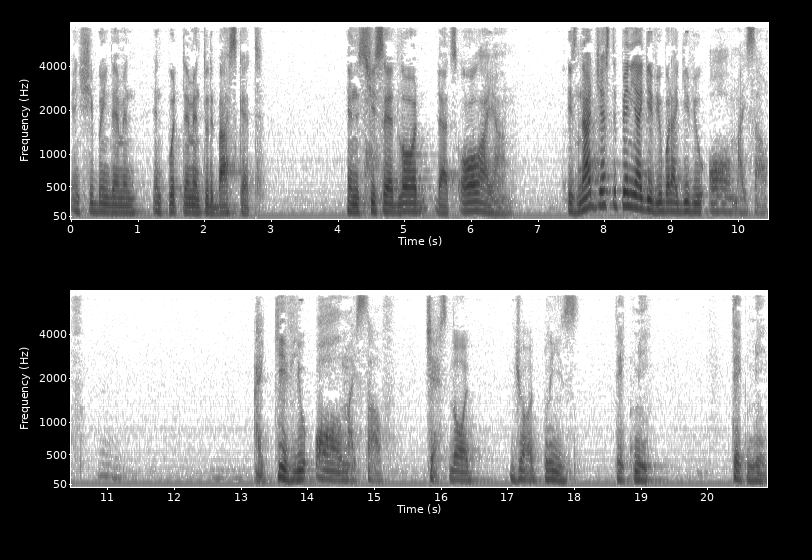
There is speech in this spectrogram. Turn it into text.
And she bring them in and put them into the basket. And she said, Lord, that's all I am. It's not just the penny I give you, but I give you all myself. I give you all myself. Just, Lord, God, please take me. Take me.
